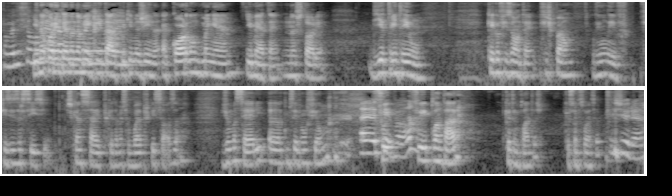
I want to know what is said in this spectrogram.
Pá, mas isso é uma E na quarentena anda-me a irritar, é- porque imagina, acordam de manhã e metem na história dia 31. O que é que eu fiz ontem? Fiz pão, li um livro, fiz exercício, descansei, porque eu também sou boa preguiçosa. Vi uma série, ah, comecei a ver um filme, Ah, fui, bom. fui plantar, porque eu tenho plantas, porque eu sou influencer. Jura?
